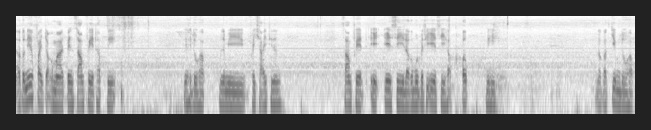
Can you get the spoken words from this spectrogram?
เอาตัวนี้ไฟเจาะออกมาเป็น3เฟสครับนี่เดี๋ยวให้ดูครับ มันจะมีไฟฉายที่นึง3เฟส AC แล้วก็มุนไปที่ AC ครับปุ๊บนี่ แล้วก็จิ้มดูครับ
